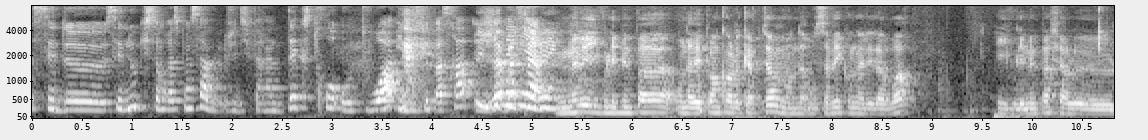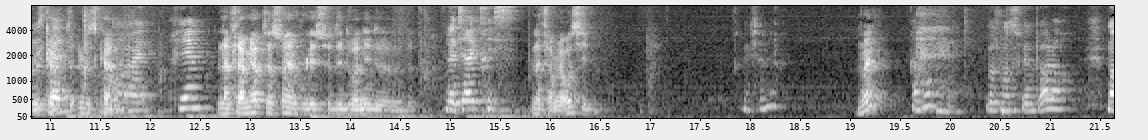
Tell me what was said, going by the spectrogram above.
c'est de... c'est nous qui sommes responsables. J'ai dit Faire un dextro au doigt, il ne se passera jamais rien. rien. Même il voulait même pas, on n'avait pas encore le capteur, mais on, a- on savait qu'on allait l'avoir. Et il voulait même pas faire le, le, scan. capt- le scan. Ouais, rien. L'infirmière, de toute façon, elle voulait se dédouaner de, de tout. La directrice. L'infirmière aussi. L'infirmière Ouais. Ah bon? Moi, je m'en souviens pas alors. Mais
